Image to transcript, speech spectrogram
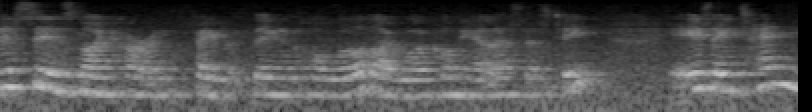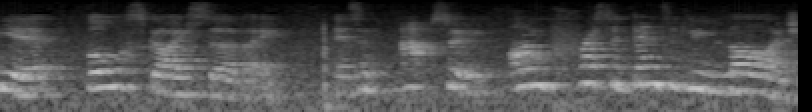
this is my current favourite thing in the whole world. I work on the LSST. It is a 10 year full sky survey. It's an absolutely unprecedentedly large,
